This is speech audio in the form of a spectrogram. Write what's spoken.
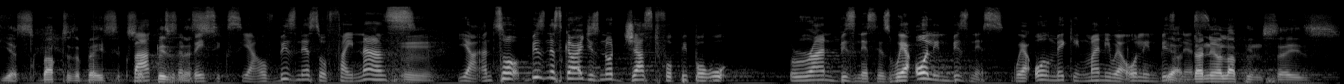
Yes, back to the basics Back of business. to the basics, yeah, of business, of finance. Mm. Yeah, and so Business Garage is not just for people who run businesses. We are all in business. We are all making money. We are all in business. Yeah, Daniel Lapin says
